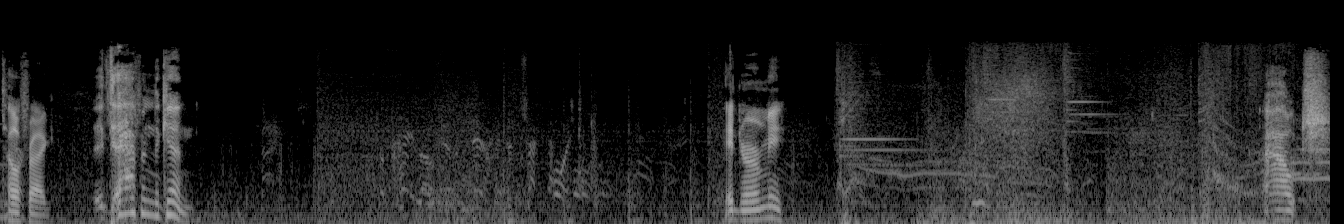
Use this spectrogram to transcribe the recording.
Telefrag. It happened again. Hey, do you remember me? Ouch.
